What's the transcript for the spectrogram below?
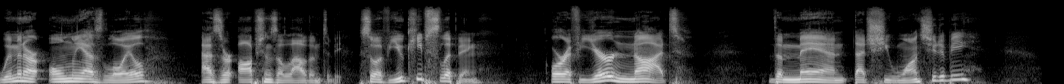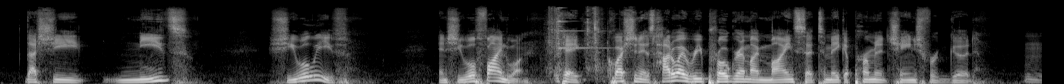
women are only as loyal as their options allow them to be. So if you keep slipping, or if you're not the man that she wants you to be, that she needs, she will leave and she will find one. Okay, question is how do I reprogram my mindset to make a permanent change for good? Hmm.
